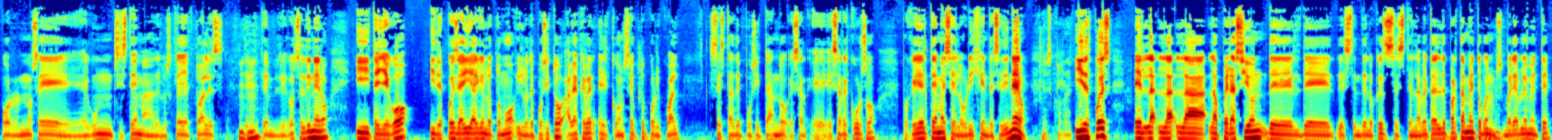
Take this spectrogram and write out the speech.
por, no sé, algún sistema de los que hay actuales uh -huh. de que te llegó el dinero y te llegó y después de ahí alguien lo tomó y lo depositó. Había que ver el concepto por el cual se está depositando esa, eh, ese recurso, porque ahí el tema es el origen de ese dinero. Es correcto. Y después el, la, la, la, la, operación de, de, de, este, de, lo que es este, la venta del departamento, bueno, uh -huh. pues invariablemente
